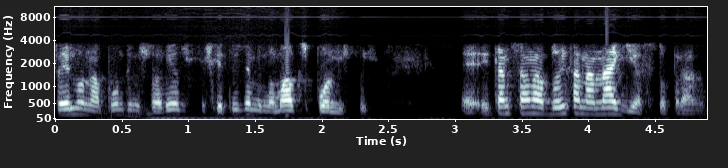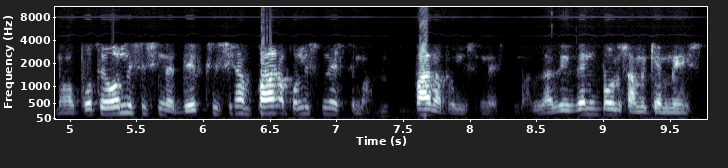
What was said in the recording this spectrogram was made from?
Θέλουν να πούν την ιστορία τους που σχετίζεται με την ομάδα της πόλης τους. Ε, ήταν σαν να το είχαν ανάγκη αυτό το πράγμα. Οπότε όλες οι συνεντεύξεις είχαν πάρα πολύ συνέστημα. Πάρα πολύ συνέστημα. Δηλαδή δεν μπορούσαμε κι εμείς.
